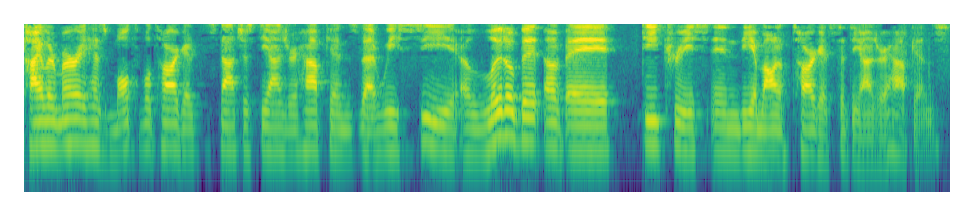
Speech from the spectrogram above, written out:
Kyler Murray has multiple targets. It's not just DeAndre Hopkins that we see a little bit of a decrease in the amount of targets to DeAndre Hopkins.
